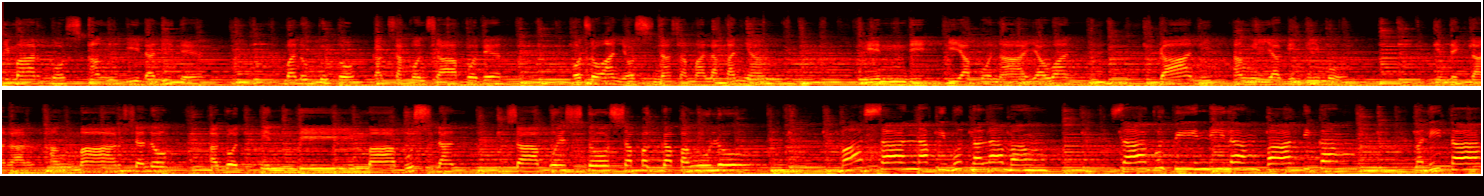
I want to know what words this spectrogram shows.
Si Marcos ang ila leader Manugtunto kagsakon sa poder Otso anyos nasa Malacanang. Hindi iya po nayawan Ganit ang iyagin imo Indeklarar ang marsyalo. Agod hindi mabuslan. Sa pwesto sa pagkapangulo. Masa nakibot na lamang. Sa gulpin nilang patikang. Balita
